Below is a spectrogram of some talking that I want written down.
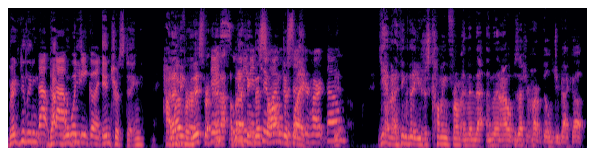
Bixby leading that that, that, would, would be, good. interesting. and I think However, this, and this I, but I think this song just like your heart though. yeah, but I think that you're just coming from, and then that, and then I will possess your heart builds you back up.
